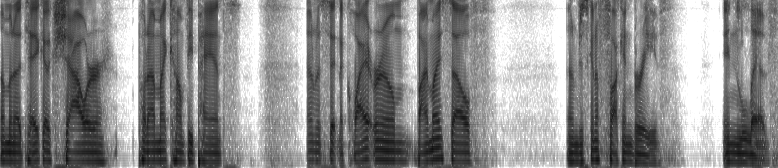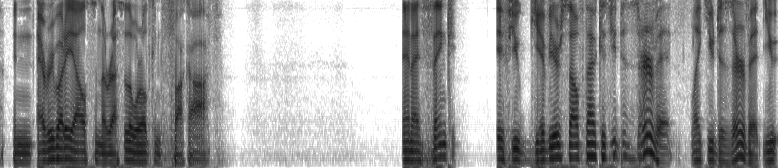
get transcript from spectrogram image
I'm going to take a shower put on my comfy pants. I'm going to sit in a quiet room by myself I'm just going to fucking breathe and live. And everybody else and the rest of the world can fuck off. And I think if you give yourself that, because you deserve it, like you deserve it. You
